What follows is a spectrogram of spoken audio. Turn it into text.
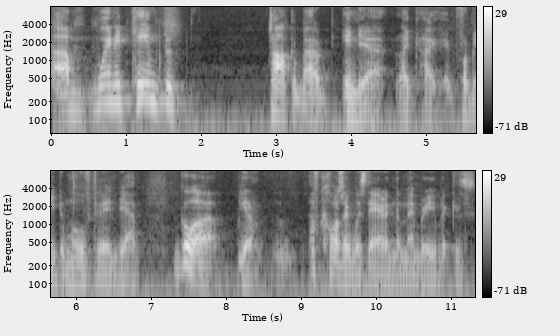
um, when it came to talk about India, like I, for me to move to India, Goa, you know, of course it was there in the memory because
